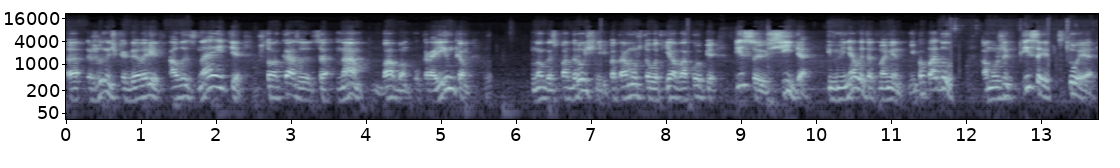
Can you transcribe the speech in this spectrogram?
э, Жиночка говорит, а вы знаете, что оказывается нам, бабам-украинкам, много сподручней, потому что вот я в окопе писаю, сидя, и в меня в этот момент не попадут. А мужик писает стоя,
